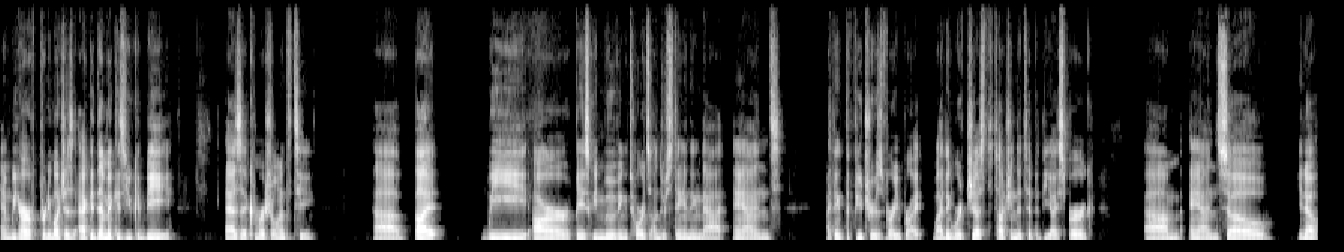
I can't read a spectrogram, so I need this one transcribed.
and we are pretty much as academic as you could be as a commercial entity. Uh, but we are basically moving towards understanding that. And I think the future is very bright. I think we're just touching the tip of the iceberg. Um, and so, you know,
